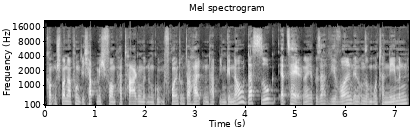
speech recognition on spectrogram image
kommt ein spannender Punkt. Ich habe mich vor ein paar Tagen mit einem guten Freund unterhalten und habe ihm genau das so erzählt. Ne? Ich habe gesagt, wir wollen in unserem Unternehmen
